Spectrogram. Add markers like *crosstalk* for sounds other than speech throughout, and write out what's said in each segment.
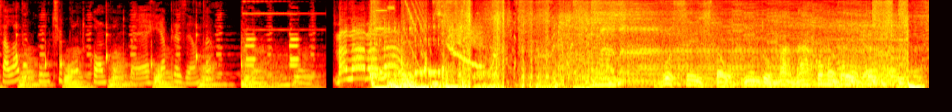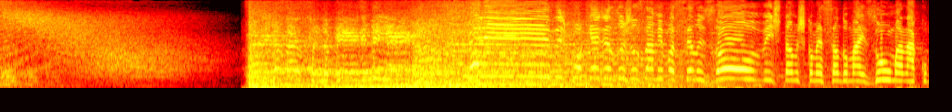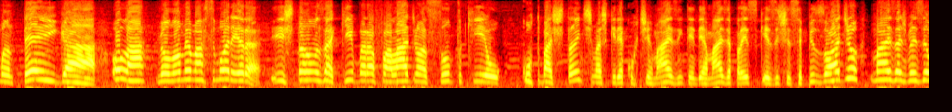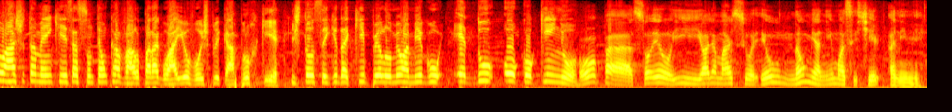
Saladacult.com.br apresenta Maná, maná! Você está ouvindo Maná com Manteiga. Estamos começando mais uma na Manteiga. Olá, meu nome é Márcio Moreira e estamos aqui para falar de um assunto que eu curto bastante, mas queria curtir mais, entender mais, é para isso que existe esse episódio, mas às vezes eu acho também que esse assunto é um cavalo paraguaio e eu vou explicar por quê. Estou seguido aqui pelo meu amigo Edu O Coquinho. Opa, sou eu. E olha, Márcio, eu não me animo a assistir anime.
